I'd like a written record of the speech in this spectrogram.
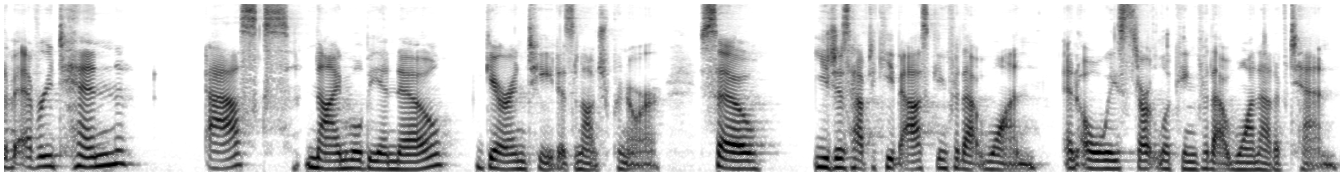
of every ten asks, nine will be a no, guaranteed as an entrepreneur. So you just have to keep asking for that one and always start looking for that one out of 10.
